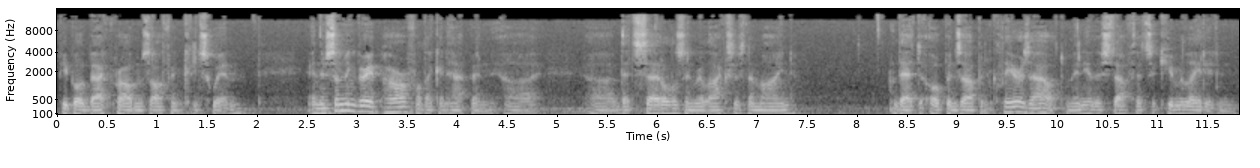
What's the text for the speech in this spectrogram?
People with back problems often can swim. And there's something very powerful that can happen uh, that settles and relaxes the mind, that opens up and clears out many of the stuff that's accumulated and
